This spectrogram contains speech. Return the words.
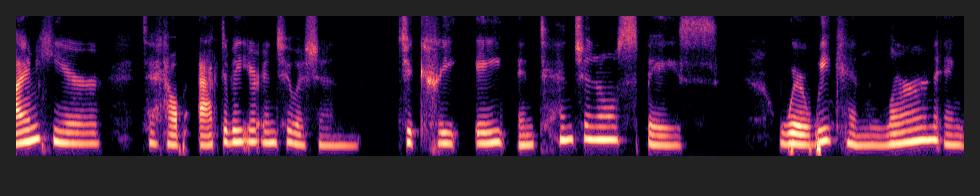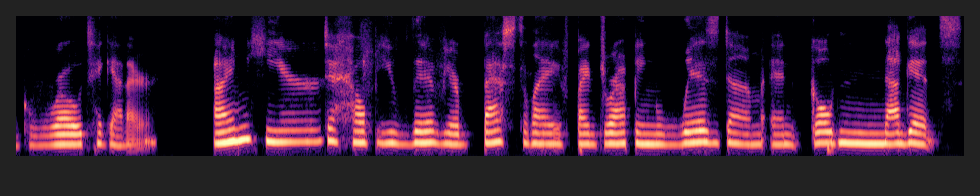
I'm here to help activate your intuition, to create intentional space where we can learn and grow together. I'm here to help you live your best life by dropping wisdom and golden nuggets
